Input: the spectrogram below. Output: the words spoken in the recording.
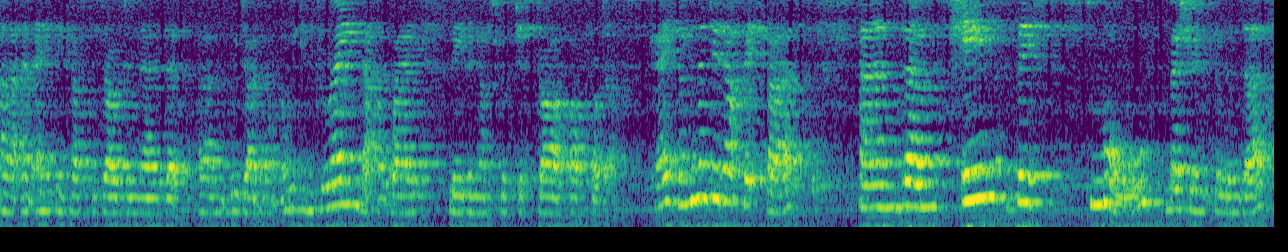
uh, and anything else dissolved in there that um, we don't want. And we can drain that away, leaving us with just our, our product. Okay, so I'm going to do that bit first. And um, in this small measuring cylinder,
